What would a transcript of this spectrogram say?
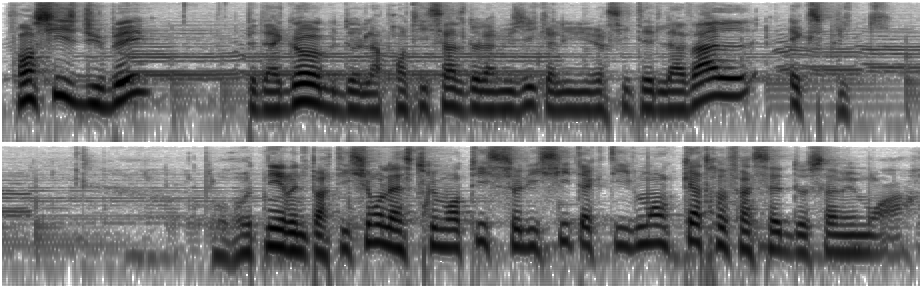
Francis Dubé, pédagogue de l'apprentissage de la musique à l'Université de Laval, explique. Pour retenir une partition, l'instrumentiste sollicite activement quatre facettes de sa mémoire.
